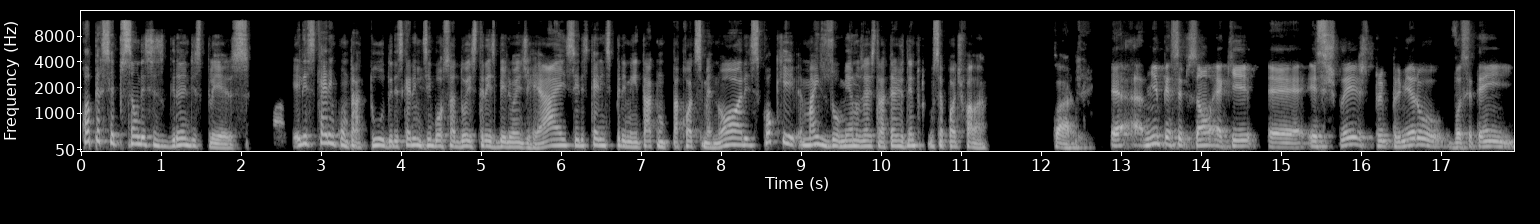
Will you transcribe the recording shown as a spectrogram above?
qual a percepção desses grandes players? Eles querem comprar tudo, eles querem desembolsar 2, 3 bilhões de reais, eles querem experimentar com pacotes menores. Qual que é mais ou menos a estratégia dentro que você pode falar? Claro. É, a minha percepção é que é, esses players, pr primeiro, você tem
